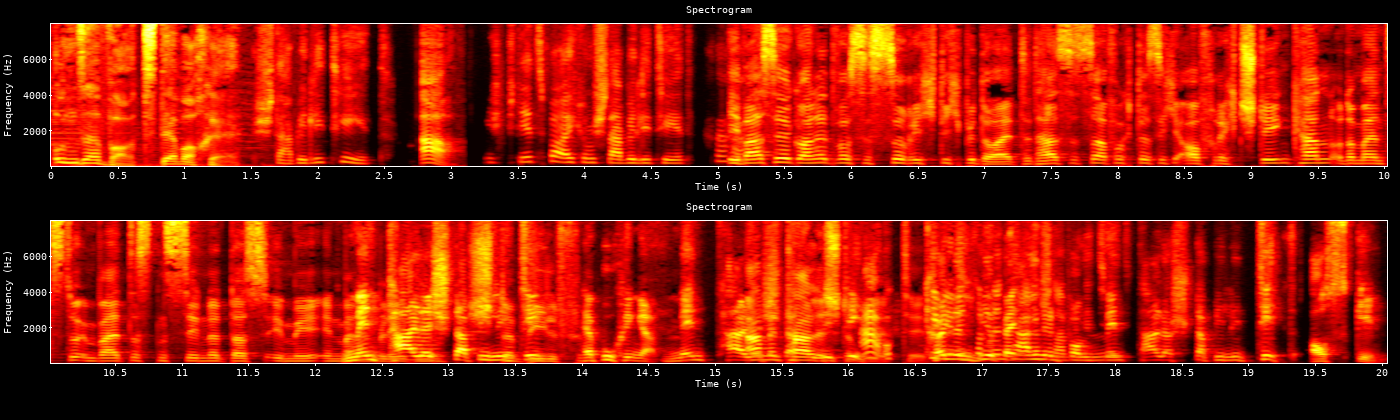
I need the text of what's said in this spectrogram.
Unser Wort der Woche. Stabilität. Ah, wie steht es bei euch um Stabilität? ich weiß ja gar nicht, was es so richtig bedeutet. Heißt es einfach, dass ich aufrecht stehen kann oder meinst du im weitesten Sinne, dass ich mich in meinem mentale Leben Stabilität, stabil Herr Buchinger, mentale, ah, mentale Stabilität. Stabilität. Ah, okay. Können wir bei Ihnen von mentaler Stabilität ausgehen?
